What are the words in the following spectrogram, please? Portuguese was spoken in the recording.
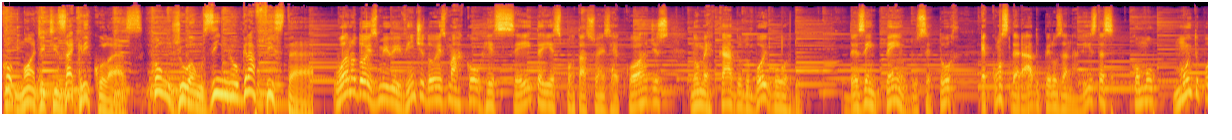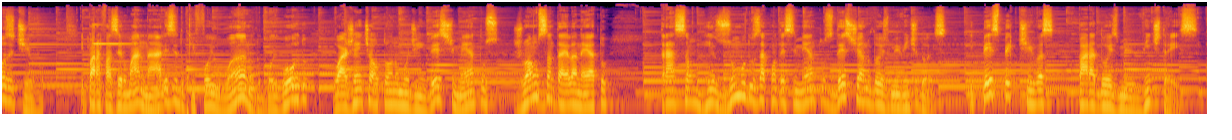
Commodities Agrícolas, com Joãozinho Grafista. O ano 2022 marcou receita e exportações recordes no mercado do boi gordo. O desempenho do setor é considerado pelos analistas como muito positivo. E para fazer uma análise do que foi o ano do boi gordo, o agente autônomo de investimentos, João Santaella Neto, traça um resumo dos acontecimentos deste ano 2022 e perspectivas para 2023.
